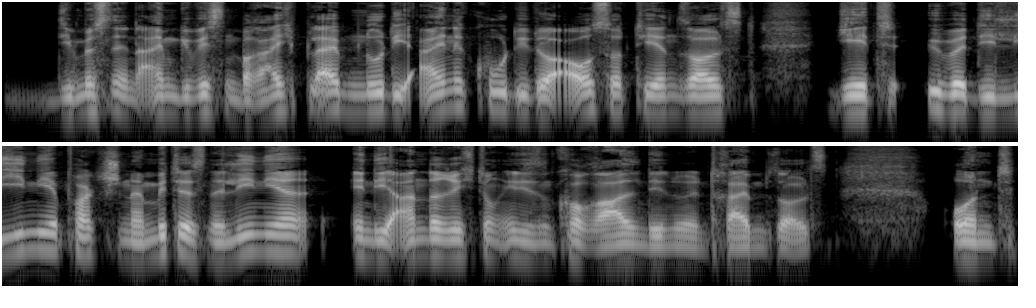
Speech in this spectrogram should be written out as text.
die müssen in einem gewissen Bereich bleiben. Nur die eine Kuh, die du aussortieren sollst, geht über die Linie, praktisch in der Mitte ist eine Linie, in die andere Richtung, in diesen Korallen, den du enttreiben sollst. Und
